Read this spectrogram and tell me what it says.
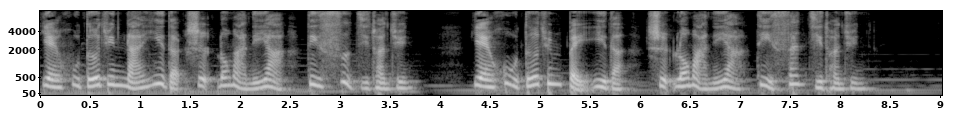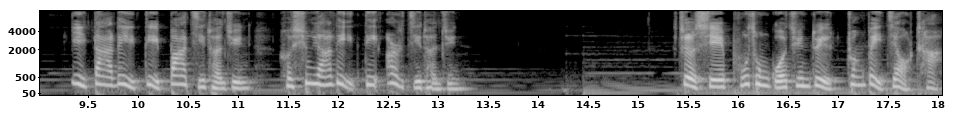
掩护德军南翼的是罗马尼亚第四集团军，掩护德军北翼的是罗马尼亚第三集团军、意大利第八集团军和匈牙利第二集团军。这些仆从国军队装备较差，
